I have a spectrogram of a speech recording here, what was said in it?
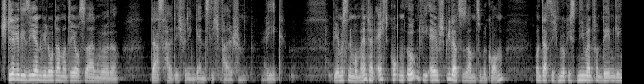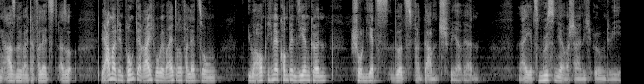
sterilisieren, wie Lothar Matthäus sagen würde, das halte ich für den gänzlich falschen Weg. Wir müssen im Moment halt echt gucken, irgendwie elf Spieler zusammenzubekommen und dass sich möglichst niemand von denen gegen Arsenal weiter verletzt. Also wir haben halt den Punkt erreicht, wo wir weitere Verletzungen überhaupt nicht mehr kompensieren können. Schon jetzt wird es verdammt schwer werden. Na, jetzt müssen ja wahrscheinlich irgendwie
